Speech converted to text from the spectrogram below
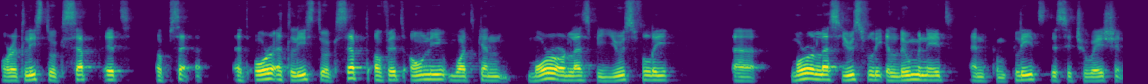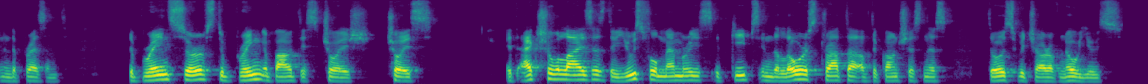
or at least to accept it, or at least to accept of it only what can more or less be usefully, uh, more or less usefully illuminate and complete the situation in the present. The brain serves to bring about this choice. choice. It actualizes the useful memories it keeps in the lower strata of the consciousness, those which are of no use.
